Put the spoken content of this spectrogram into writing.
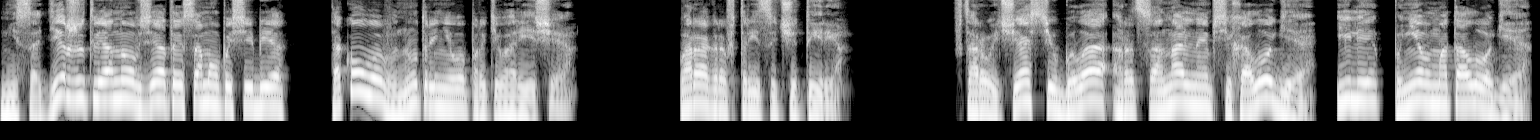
не содержит ли оно, взятое само по себе, такого внутреннего противоречия. Параграф 34. Второй частью была рациональная психология или пневматология,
